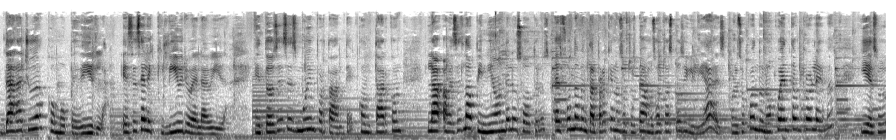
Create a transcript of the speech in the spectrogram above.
dar ayuda como pedirla. Ese es el equilibrio de la vida. Entonces es muy importante contar con la, a veces la opinión de los otros es fundamental para que nosotros veamos otras posibilidades. Por eso cuando uno cuenta un problema, y eso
